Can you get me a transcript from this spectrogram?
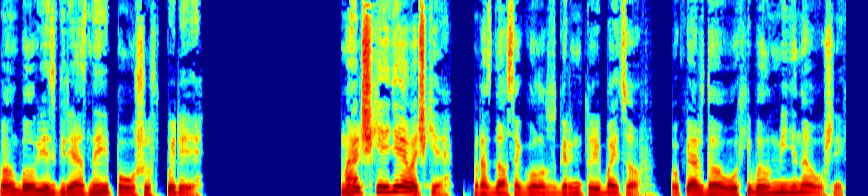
Он был весь грязный и по уши в пыли. «Мальчики и девочки!» — раздался голос в гарнитуре бойцов. У каждого в ухе был мини-наушник,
